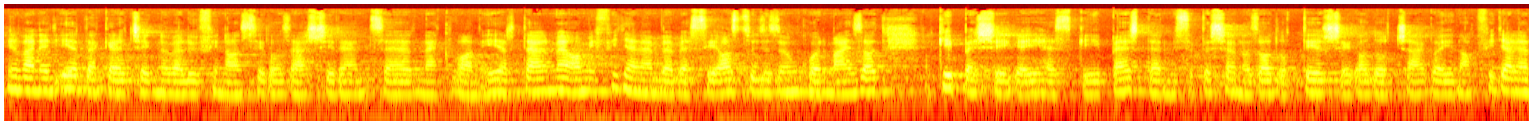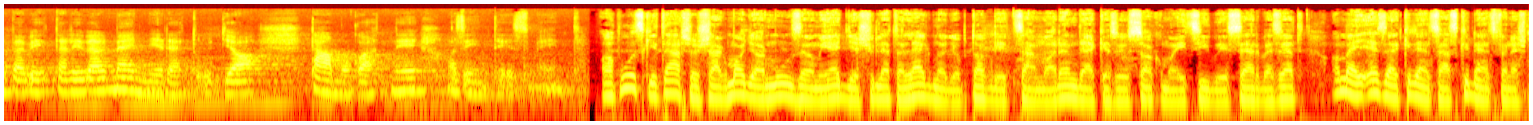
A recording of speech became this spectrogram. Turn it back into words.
nyilván egy érdekeltségnövelő finanszírozási rendszernek van értelme, ami figyelembe veszi azt, hogy az önkormányzat a képességeihez képest természetesen az adott térség adottságainak figyelembevételével mennyire tudja támogatni az intézményt. A Pulszki Társaság Magyar Múzeumi Egyesület a legnagyobb taglétszámmal rendelkező szakmai civil szervezet, amely 1990-es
